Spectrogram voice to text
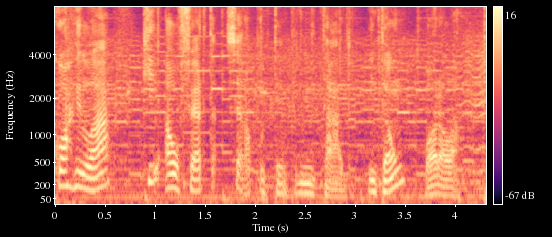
corre lá que a oferta será por tempo limitado. Então, bora lá!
